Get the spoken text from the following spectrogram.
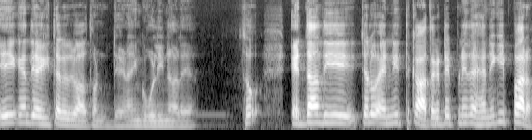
ਇਹ ਕਹਿੰਦੇ ਅਸੀਂ ਤਾਂ ਜਵਾਬ ਤੁਹਾਨੂੰ ਦੇਣਾ ਹੀ ਗੋਲੀ ਨਾਲ ਆ। ਸੋ ਇਦਾਂ ਦੀ ਚਲੋ ਇੰਨੀ ਘਾਤਕ ਟਿੱਪਣੀ ਤਾਂ ਹੈ ਨਹੀਂ ਕਿ ਪਰ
